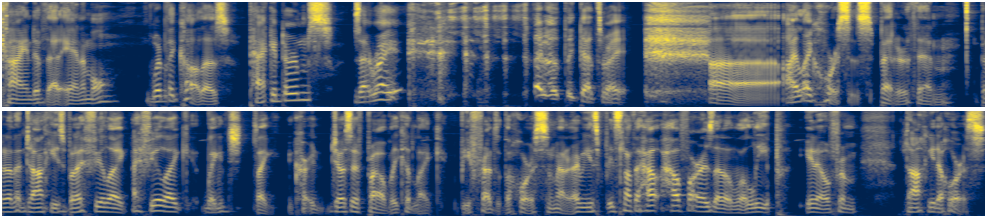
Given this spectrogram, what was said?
kind of that animal. What do they call those? Pachyderms? Is that right? I don't think that's right. Uh, I like horses better than better than donkeys, but I feel like I feel like like like Joseph probably could like be friends with the horse no matter. I mean, it's, it's not that how how far is that a leap? You know, from donkey to horse.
